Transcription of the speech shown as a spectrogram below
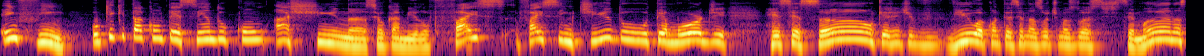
Enfim, o que está acontecendo com a China, seu Camilo? Faz, faz sentido o temor de recessão que a gente viu acontecer nas últimas duas semanas?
